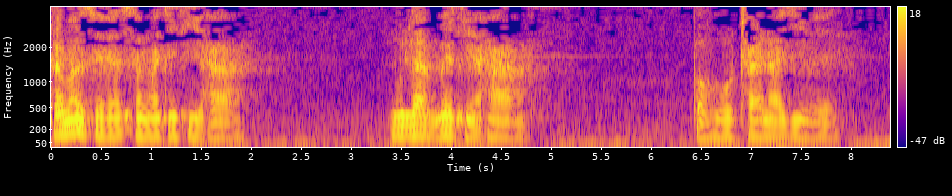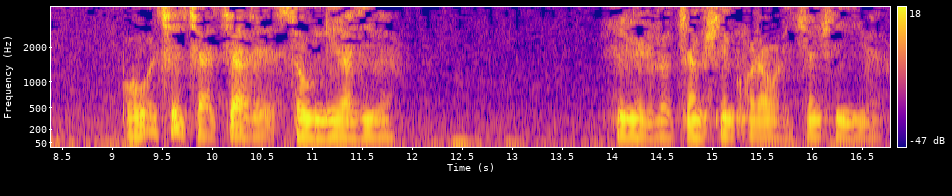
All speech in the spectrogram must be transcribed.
ကမ္မစရသမာဓိတိဟာမူလမေခင်ဟာဘဟုဌာနကြီးပဲဘိုးအချစ်ချာကြတဲ့ဇုံနေရာကြီးပဲဒီလိုတော့ချမ်းရှင်ခေါ်တော့ဒီချမ်းရှင်ကြီးပဲ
